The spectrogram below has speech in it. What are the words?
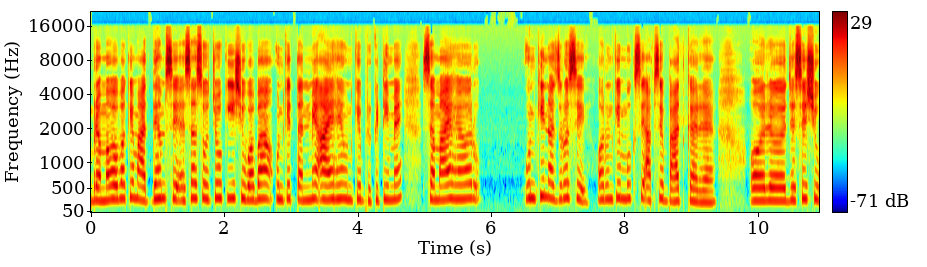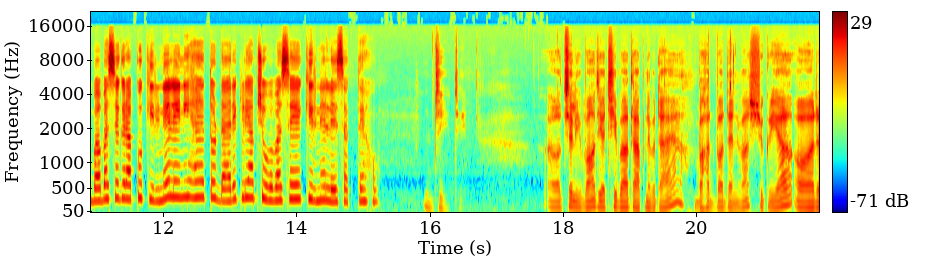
ब्रह्मा बाबा के माध्यम से ऐसा सोचो कि शिव बाबा उनके तन में आए हैं, उनके प्रकृति में समाये हैं और उनकी नज़रों से और उनके मुख से आपसे बात कर रहे हैं। और जैसे शिव बाबा से अगर आपको किरणें लेनी है तो डायरेक्टली आप शिव बाबा से किरणें ले सकते हो। जी जी। चलिए बहुत ही अच्छी बात आपने बताया। बहुत बहुत धन्यवाद शुक्रिया। और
